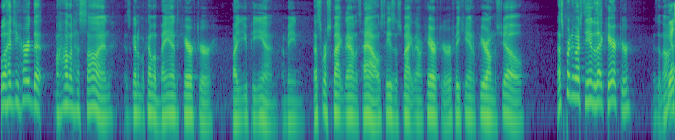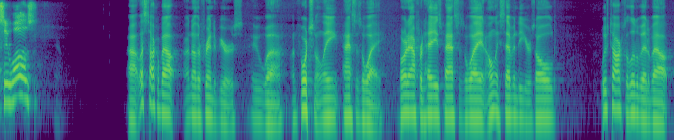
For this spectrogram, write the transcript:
Well, had you heard that Muhammad Hassan is going to become a banned character by UPN? I mean, that's where SmackDown is housed. He's a SmackDown character. If he can't appear on the show, that's pretty much the end of that character, is it not? Yes, it was. Uh, let's talk about another friend of yours who, uh, unfortunately, passes away. Lord Alfred Hayes passes away at only 70 years old. We've talked a little bit about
